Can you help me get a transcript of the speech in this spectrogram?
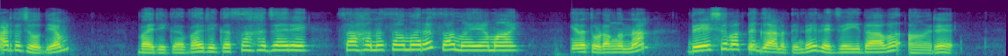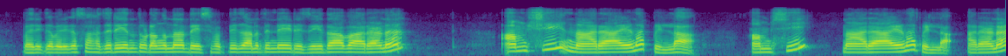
അടുത്ത ചോദ്യം. വരിക വരിക സഹചരെ സഹന സമര സമയമായി. ഇങ്ങനെ തുടങ്ങുന്ന ദേശഭക്തി ഗാനത്തിന്റെ രചയിതാവ് ആര്? വരിക വരിക സഹചരി എന്ന് തുടങ്ങുന്ന ദേശഭക്തി ഗാനത്തിന്റെ രചയിതാവ് ആരാണ്? അംഷി നാരായണ പിള്ള. അംശി നാരായണ പിള്ള. ആരാണ്?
